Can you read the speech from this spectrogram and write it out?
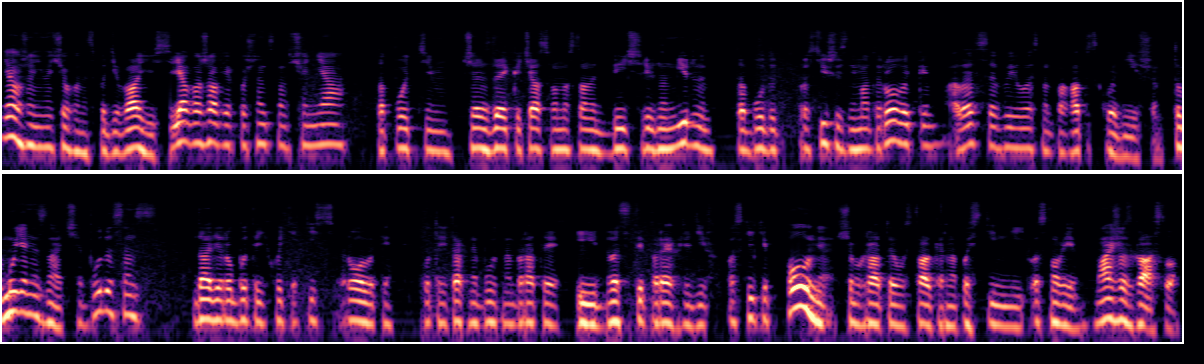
Я вже ні на чого не сподіваюсь. Я вважав, як почнеться навчання, та потім через деякий час воно стане більш рівномірним. Та будуть простіше знімати ролики, але все виявилось набагато складніше. Тому я не знаю, чи буде сенс далі робити хоч якісь ролики, котрі так не будуть набирати і 20 переглядів, оскільки полум'я, щоб грати у сталкер на постійній основі, майже згасло.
